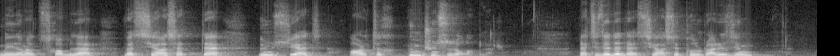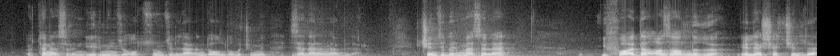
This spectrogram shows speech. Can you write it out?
meydana çıxa bilər və siyasətdə ünsiyyət artıq mümkünsüz ola bilər. Nəticədə də siyasi pluralizm ötən əsrin 20-ci, 30-cu illərində olduğu kimi zədələnə bilər. İkinci bir məsələ ifadə azadlığı elə şəkildə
